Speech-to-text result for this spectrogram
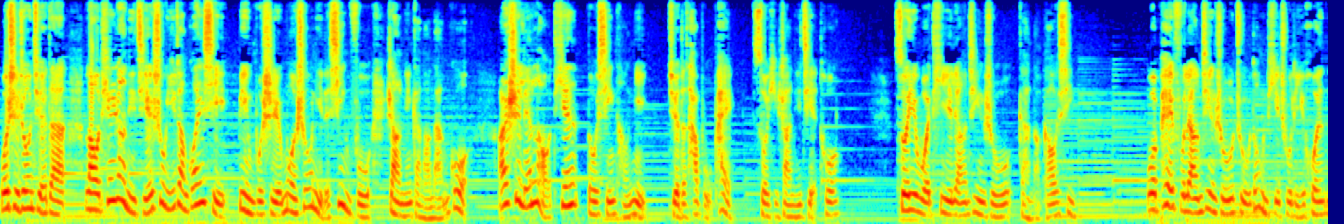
我始终觉得，老天让你结束一段关系，并不是没收你的幸福，让你感到难过，而是连老天都心疼你，觉得他不配，所以让你解脱。所以我替梁静茹感到高兴。我佩服梁静茹主动提出离婚。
